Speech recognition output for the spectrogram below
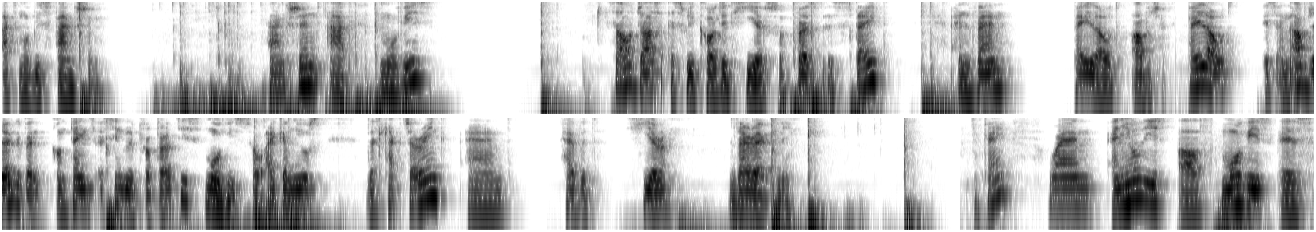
add movies function. Function add movies. So just as we called it here. So first is state and then payload object. Payload is an object that contains a single properties movies. So I can use destructuring and have it here directly. Okay, when a new list of movies is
